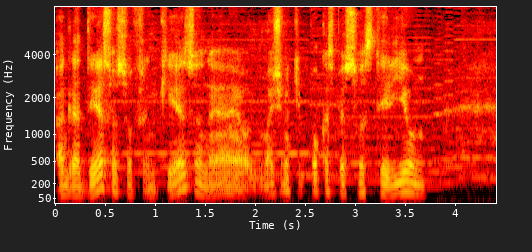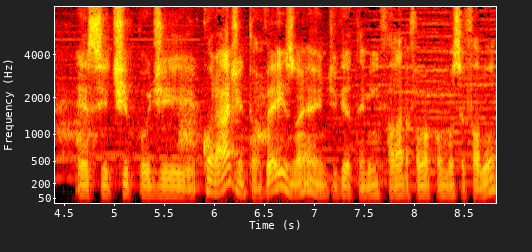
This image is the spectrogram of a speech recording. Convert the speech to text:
agradeço a sua franqueza, né? Eu imagino que poucas pessoas teriam esse tipo de coragem, talvez, né? Eu devia também falar da forma como você falou.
